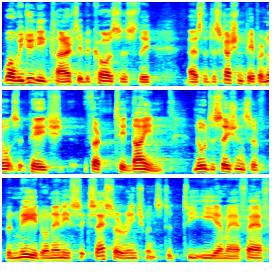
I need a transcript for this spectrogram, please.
well, we do need clarity because as the, as the discussion paper notes at page 39, no decisions have been made on any successor arrangements to TEMFF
